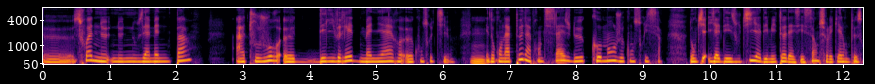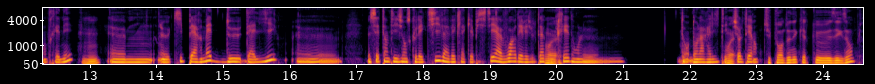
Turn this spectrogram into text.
euh, soit ne, ne nous amènent pas à toujours euh, délivrer de manière euh, constructive. mm, Et donc, on a peu d'apprentissage de comment je construis ça. Donc, il y, a- il y a des outils, il y a des méthodes assez simples sur lesquelles on peut s'entraîner mm. euh, euh, qui permettent d'allier cette intelligence collective avec la capacité à avoir des résultats Ouais. concrets dans le dans, dans la réalité, Ouais. sur le terrain. Tu peux en donner quelques exemples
